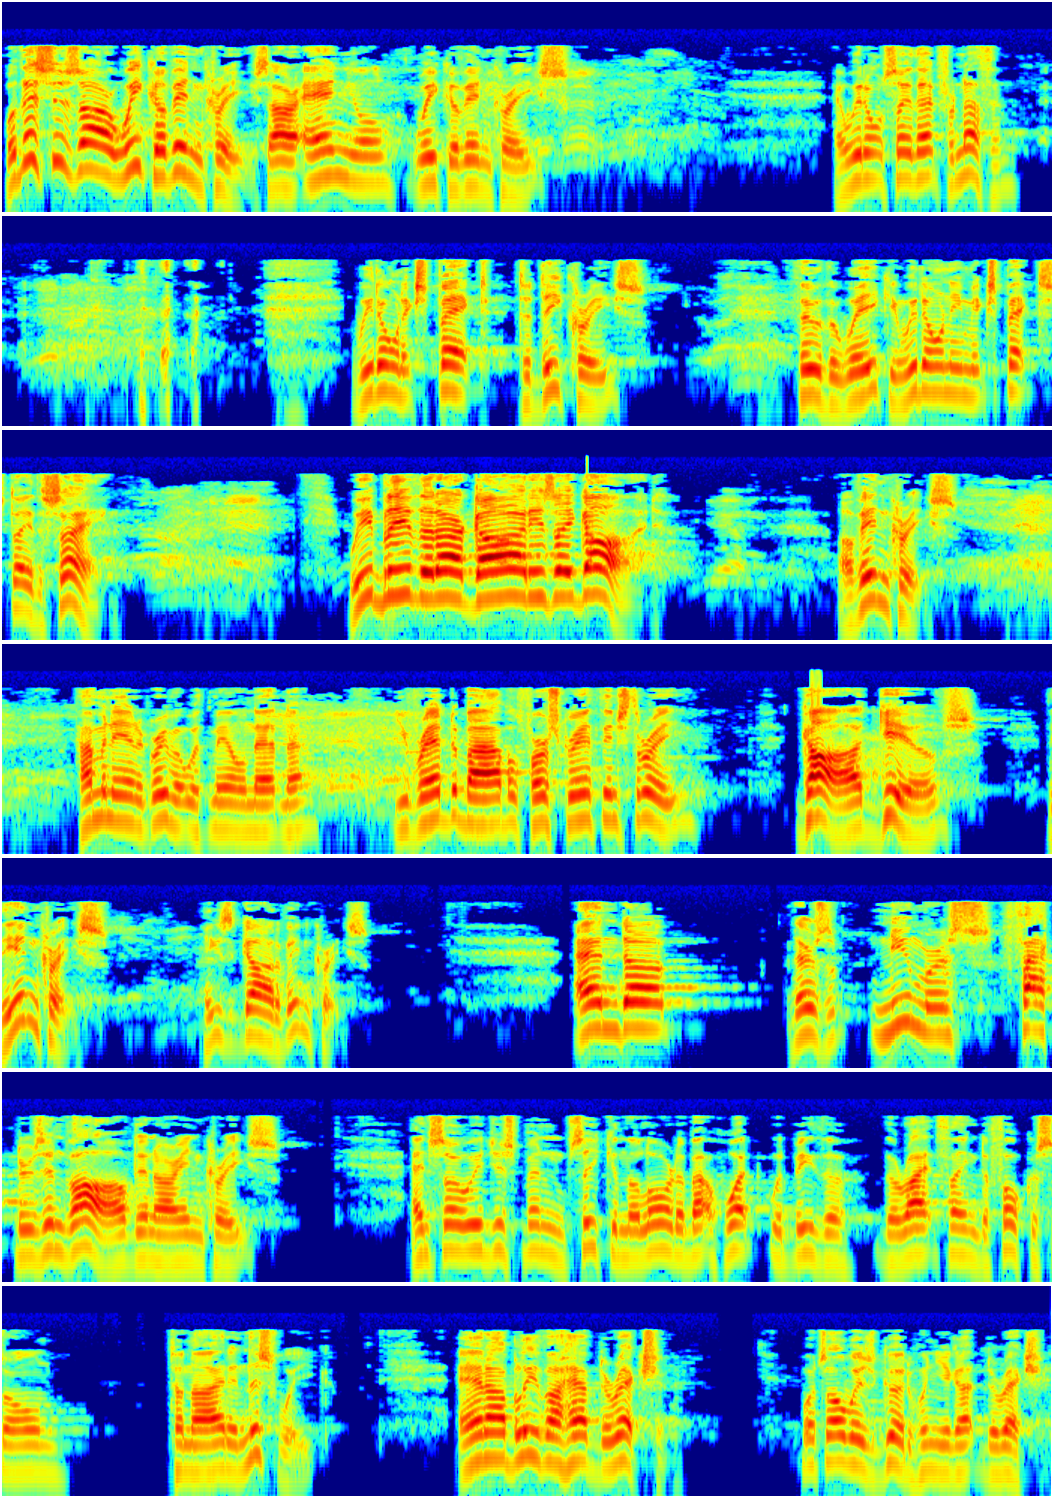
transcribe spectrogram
Well, this is our week of increase, our annual week of increase. And we don't say that for nothing. we don't expect to decrease through the week, and we don't even expect to stay the same. We believe that our God is a God of increase. How many in agreement with me on that now? You've read the Bible, 1 Corinthians 3. God gives the increase. He's the God of increase. And uh, there's numerous factors involved in our increase. And so we've just been seeking the Lord about what would be the, the right thing to focus on tonight and this week. And I believe I have direction. What's always good when you got direction.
